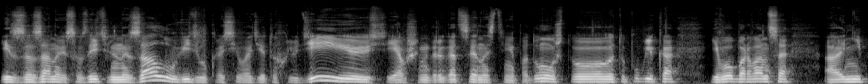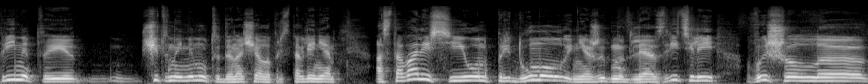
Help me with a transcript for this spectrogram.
из-за занавеса в зрительный зал, увидел красиво одетых людей, сиявшими драгоценностями, подумал, что эта публика его оборванца а, не примет, и считанные минуты до начала представления оставались, и он придумал, неожиданно для зрителей, вышел э,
